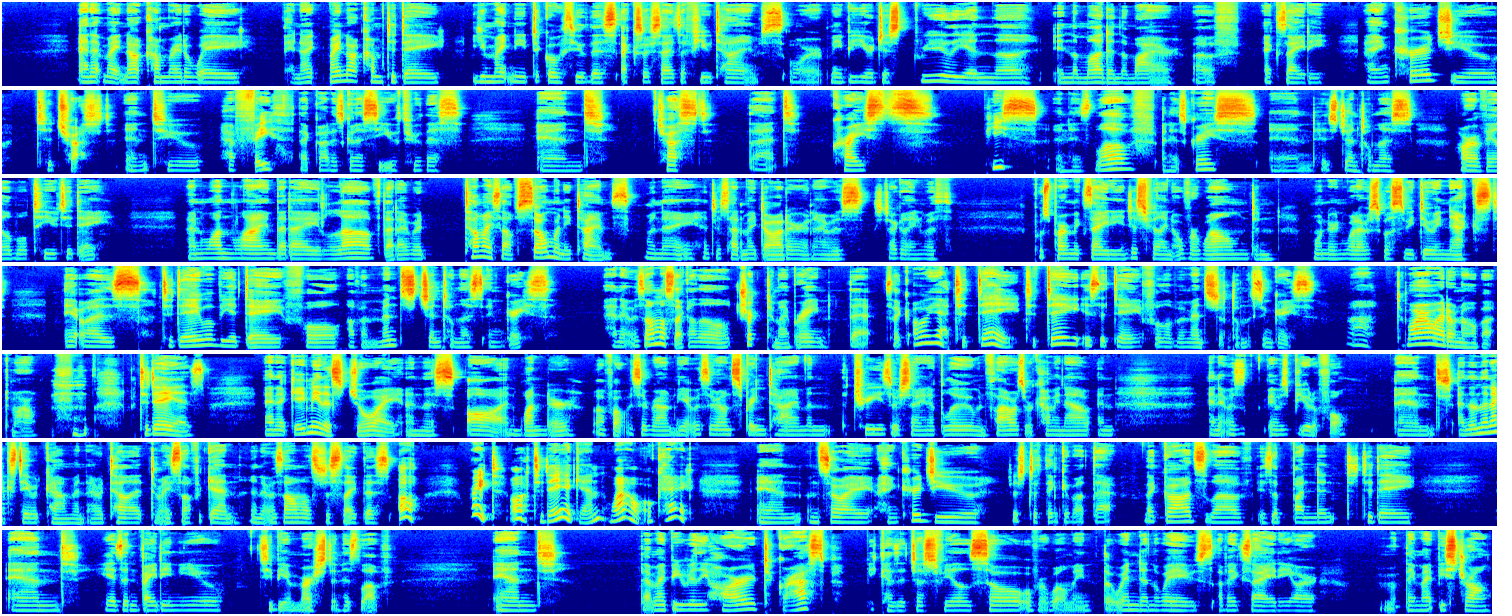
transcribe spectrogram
And it might not come right away, and it might not come today. You might need to go through this exercise a few times, or maybe you're just really in the in the mud and the mire of anxiety. I encourage you to trust and to have faith that God is going to see you through this and trust that Christ's peace and his love and his grace and his gentleness are available to you today. And one line that I love that I would tell myself so many times when I had just had my daughter and I was struggling with postpartum anxiety and just feeling overwhelmed and wondering what I was supposed to be doing next. it was today will be a day full of immense gentleness and grace. And it was almost like a little trick to my brain that it's like, oh yeah, today, today is the day full of immense gentleness and grace. Ah, tomorrow, I don't know about tomorrow, but today is. And it gave me this joy and this awe and wonder of what was around me. It was around springtime and the trees were starting to bloom and flowers were coming out and and it was it was beautiful. And and then the next day would come and I would tell it to myself again. And it was almost just like this, oh, right, oh, today again. Wow, okay. And and so I, I encourage you just to think about that. That God's love is abundant today and He is inviting you to be immersed in His love. And that might be really hard to grasp because it just feels so overwhelming. The wind and the waves of anxiety are, they might be strong.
